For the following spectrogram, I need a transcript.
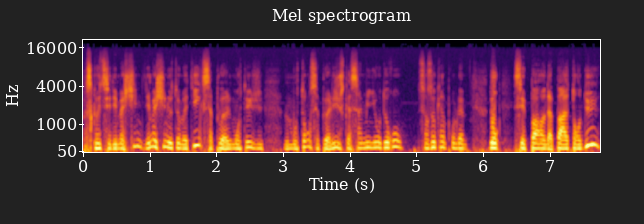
Parce que c'est des machines, des machines automatiques, ça peut monter, le montant, ça peut aller jusqu'à 5 millions d'euros, sans aucun problème. Donc, c'est pas, on n'a pas attendu,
